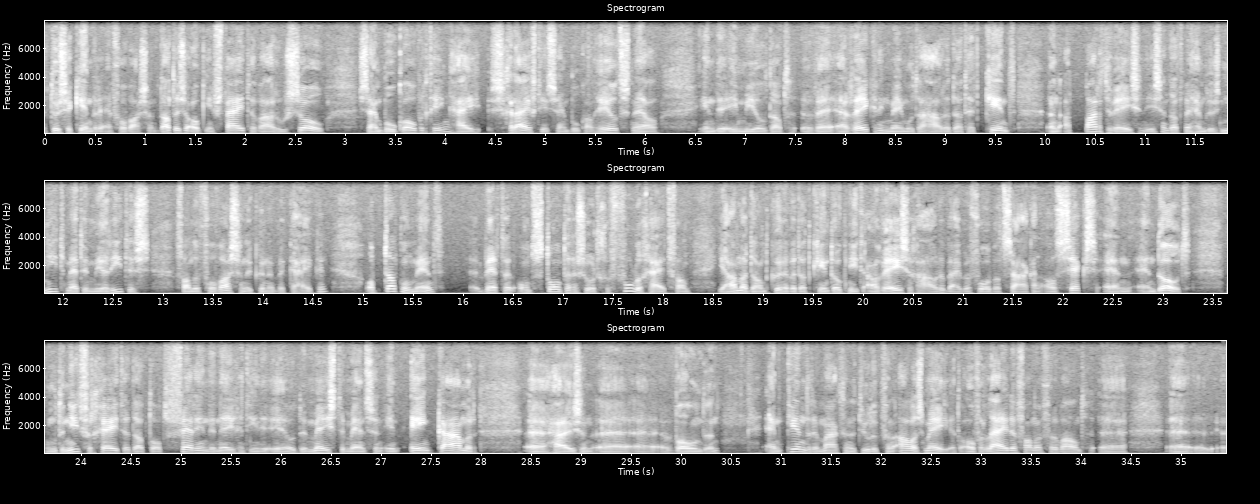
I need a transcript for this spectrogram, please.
tussen kinderen en volwassenen. Dat is ook in feite waar Rousseau zijn boek over ging. Hij schrijft in zijn boek al heel snel in de Emile... dat we er rekening mee moeten houden dat het kind een apart wezen is... en dat we hem dus niet met de merites van de volwassenen kunnen bekijken. Op dat moment werd er, ontstond er een soort gevoeligheid van... ja, maar dan kunnen we dat kind ook niet aanwezig houden... bij bijvoorbeeld zaken als seks en, en dood. We moeten niet vergeten dat tot ver in de 19e eeuw... de meeste mensen in één kamerhuizen uh, uh, woonden... En kinderen maakten natuurlijk van alles mee. Het overlijden van een verwant. Uh, uh,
